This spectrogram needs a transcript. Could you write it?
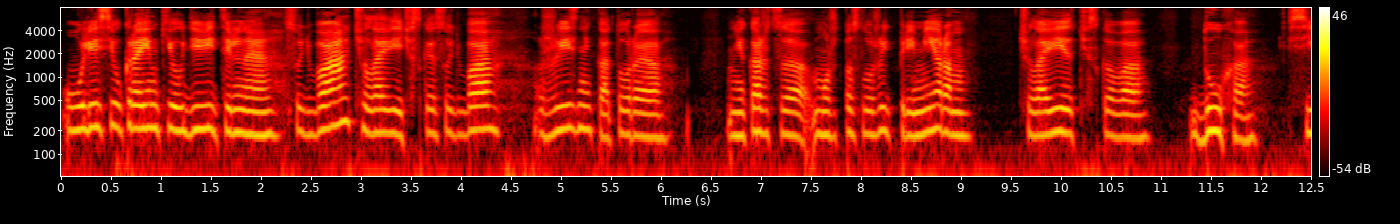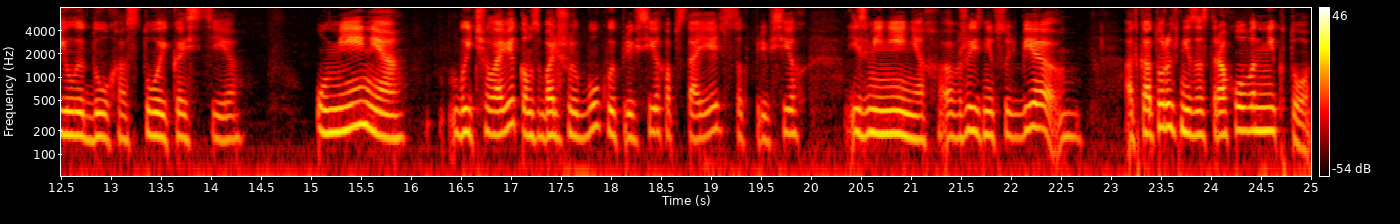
У Леси Украинки удивительная судьба, человеческая судьба, жизнь, которая, мне кажется, может послужить примером человеческого духа, силы духа, стойкости, умения быть человеком с большой буквы при всех обстоятельствах, при всех изменениях в жизни, в судьбе от которых не застрахован никто.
